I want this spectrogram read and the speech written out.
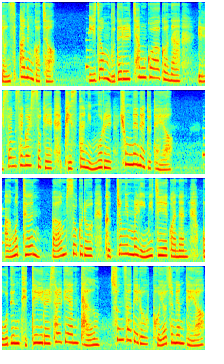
연습하는 거죠. 이전 무대를 참고하거나 일상생활 속에 비슷한 인물을 흉내내도 돼요. 아무튼 마음속으로 극중인물 이미지에 관한 모든 디테일을 설계한 다음 순서대로 보여주면 돼요.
